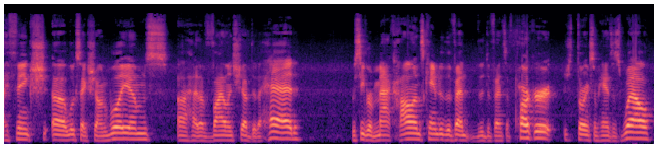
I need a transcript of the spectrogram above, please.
I think uh, looks like Shawn Williams uh, had a violent shove to the head. Receiver Mack Hollins came to the, ven- the defense of Parker, throwing some hands as well.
